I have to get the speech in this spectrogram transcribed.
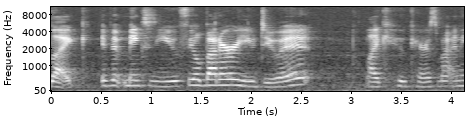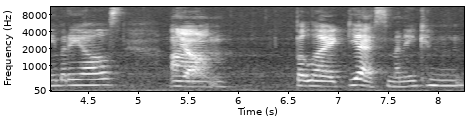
like if it makes you feel better you do it like who cares about anybody else um Yeah. but like yes money can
